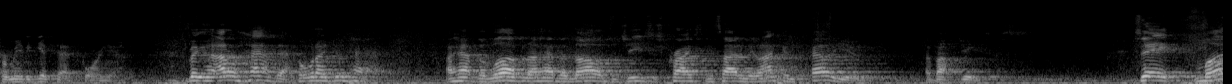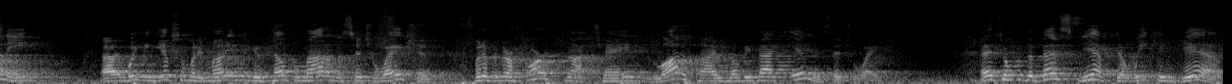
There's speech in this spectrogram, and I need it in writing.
for me to get that for you. But I don't have that. But what I do have, I have the love and I have the knowledge of Jesus Christ inside of me, and I can tell you about Jesus. See, money, uh, we can give somebody money, we can help them out of a situation, but if their heart's not changed, a lot of times they'll be back in the situation. And so the best gift that we can give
